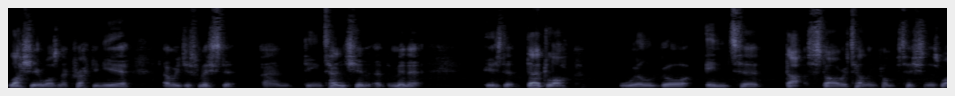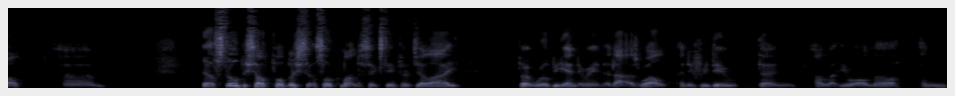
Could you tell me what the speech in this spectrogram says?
last year wasn't a cracking year, and we just missed it. And the intention at the minute is that Deadlock will go into that storytelling competition as well. Um, it'll still be self-published. It'll still come out on the 16th of July, but we'll be entering into that as well. And if we do, then I'll let you all know and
